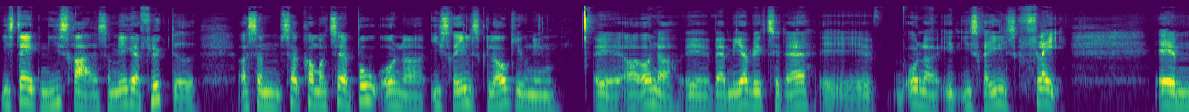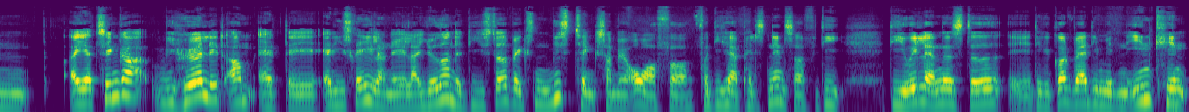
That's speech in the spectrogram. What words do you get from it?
i staten Israel, som ikke er flygtet, og som så kommer til at bo under israelsk lovgivning, øh, og under, øh, hvad mere vigtigt er, øh, under et israelsk flag. Øhm, og jeg tænker, vi hører lidt om, at, øh, at israelerne eller jøderne, de er stadigvæk sådan mistænksomme over for, for de her palæstinenser, fordi de er jo et eller andet sted, øh, det kan godt være, at de med den ene kind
